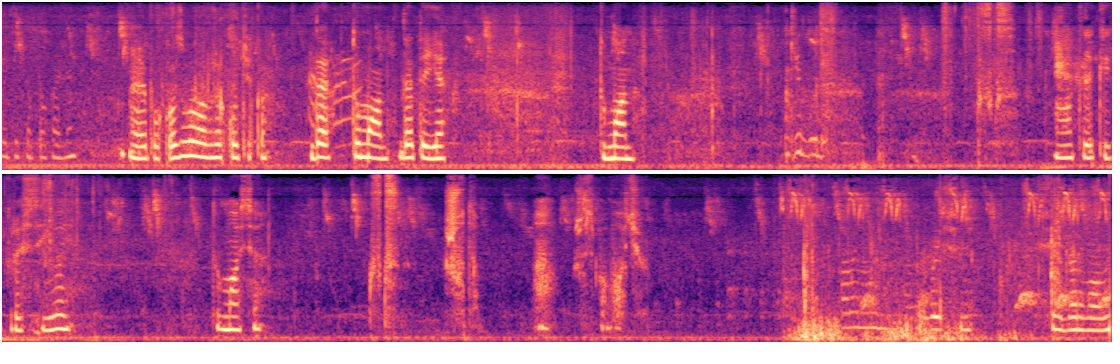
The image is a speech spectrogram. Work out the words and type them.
Котика покажи. Я показувала вже котика. Де? Туман. Де ти є? Туман. Кс-кс. О, ти який красивий. Тумася. Кс-кс. Що там? А, щось побачив. Вишні. Всі дорвали.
